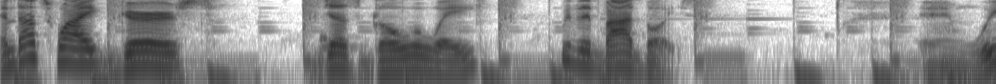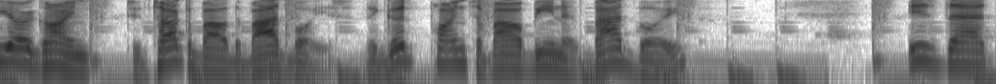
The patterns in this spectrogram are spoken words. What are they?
And that's why girls just go away with the bad boys. And we are going to talk about the bad boys. The good points about being a bad boy is that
